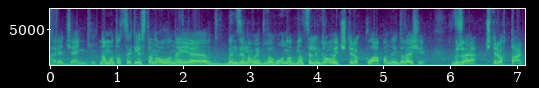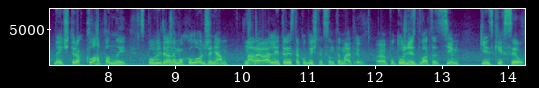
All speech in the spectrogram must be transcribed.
Гаряченький. На мотоциклі встановлений е, бензиновий двигун, одноциліндровий, чотирьохклапаний, до речі, вже чотирьохтактний, чотирьохклапаний з повітряним охолодженням на реальний 300 кубічних сантиметрів. Е, Потужність 27 кінських сил.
